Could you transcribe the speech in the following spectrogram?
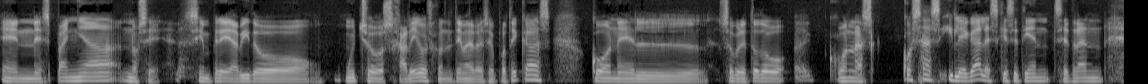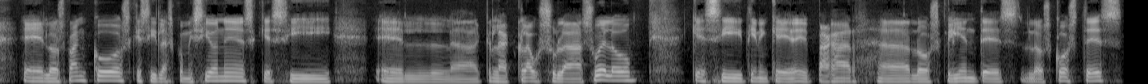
En España, no sé, siempre ha habido muchos jaleos con el tema de las hipotecas, con el, sobre todo eh, con las cosas ilegales que se, tienen, se traen eh, los bancos, que si las comisiones, que si el- la, la cláusula suelo, que si tienen que pagar a los clientes los costes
